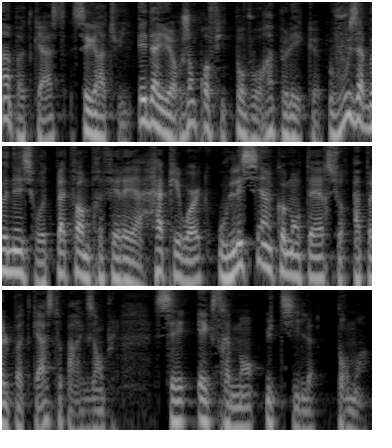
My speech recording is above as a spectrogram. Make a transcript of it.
un podcast, c'est gratuit. Et d'ailleurs, j'en profite pour vous rappeler que vous abonner sur votre plateforme préférée à Happy Work ou laisser un commentaire sur Apple Podcast par exemple, c'est extrêmement utile pour moi.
